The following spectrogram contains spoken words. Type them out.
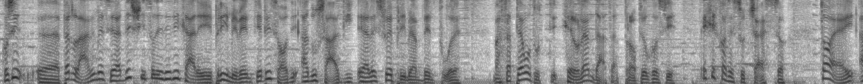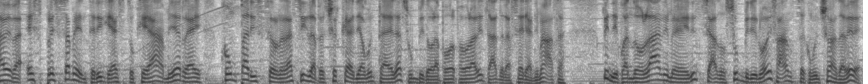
Così eh, per l'anime si era deciso di dedicare i primi 20 episodi ad Usagi e alle sue prime avventure, ma sappiamo tutti che non è andata proprio così. E che cosa è successo? Toei aveva espressamente richiesto che Amy e Ray comparissero nella sigla per cercare di aumentare da subito la popolarità della serie animata. Quindi quando l'anime è iniziato, subito i nuovi fans cominciarono ad avere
